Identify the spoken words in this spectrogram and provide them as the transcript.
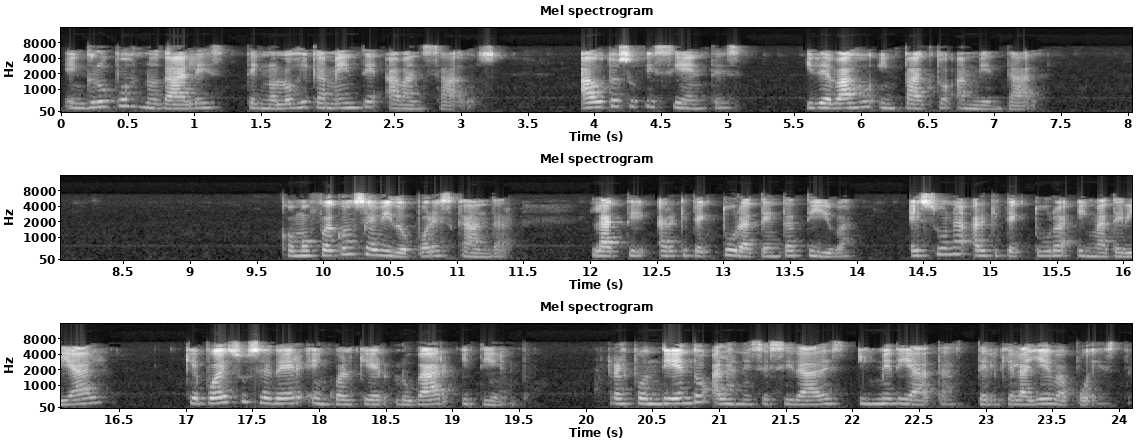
en grupos nodales tecnológicamente avanzados autosuficientes y de bajo impacto ambiental. Como fue concebido por Skandar, la arquitectura tentativa es una arquitectura inmaterial que puede suceder en cualquier lugar y tiempo, respondiendo a las necesidades inmediatas del que la lleva puesta,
